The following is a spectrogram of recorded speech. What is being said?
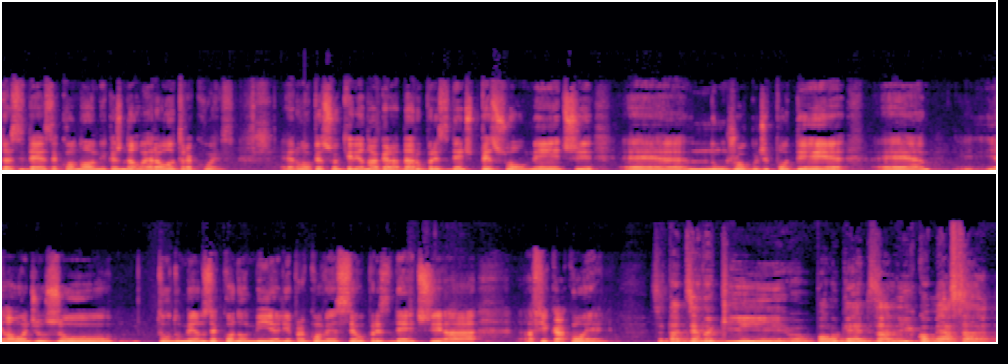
das ideias econômicas. Não, era outra coisa. Era uma pessoa querendo agradar o presidente pessoalmente, é, num jogo de poder, é, onde usou tudo menos economia ali para convencer o presidente a, a ficar com ele. Você está dizendo que o Paulo Guedes ali começa.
